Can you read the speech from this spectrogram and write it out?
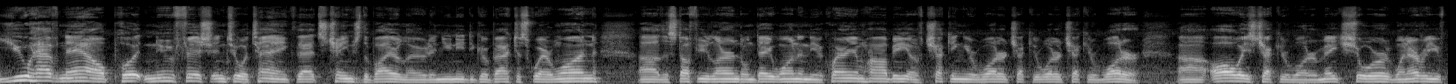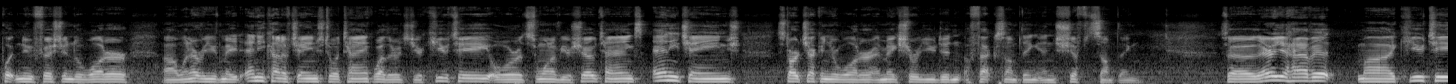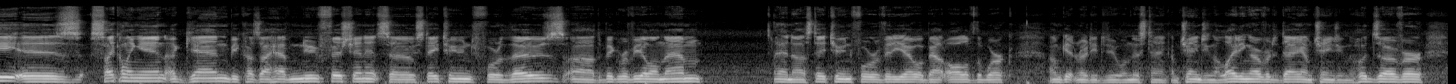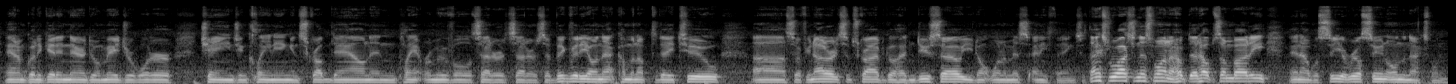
you have now put new fish into a tank that's changed the bioload and you need to go back to square one. Uh, the stuff you learned on day one in the aquarium hobby of checking your water check your water check your water. Uh, always check your water. Make sure whenever you've put new fish into water uh, whenever you've made any kind of change to a tank whether it's your QT or it's one of your show tanks any change start checking your water and make sure you didn't affect something and shift something so there you have it. My QT is cycling in again because I have new fish in it, so stay tuned for those, uh, the big reveal on them. And uh, stay tuned for a video about all of the work I'm getting ready to do on this tank. I'm changing the lighting over today, I'm changing the hoods over, and I'm going to get in there and do a major water change and cleaning and scrub down and plant removal, etc., etc. So big video on that coming up today too. Uh, so if you're not already subscribed, go ahead and do so. You don't want to miss anything. So thanks for watching this one. I hope that helped somebody, and I will see you real soon on the next one.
